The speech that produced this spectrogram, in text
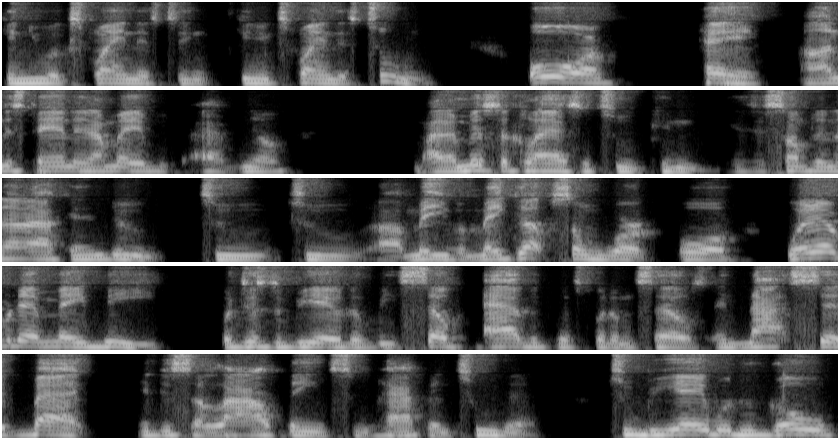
Can you explain this to Can you explain this to me?" Or, "Hey, I understand that I may, you know, might have missed a class or two. Can is it something that I can do to to uh, maybe even make up some work or whatever that may be? But just to be able to be self advocates for themselves and not sit back and just allow things to happen to them. To be able to go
